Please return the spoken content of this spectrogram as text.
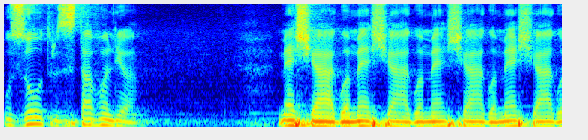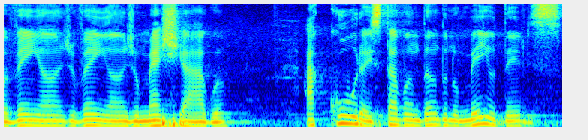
Os outros estavam ali, ó Mexe água, mexe água, mexe água, mexe água, vem anjo, vem anjo, mexe água. A cura estava andando no meio deles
